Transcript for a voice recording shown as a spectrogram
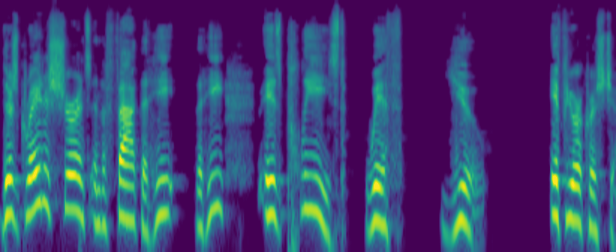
there's great assurance in the fact that He, that He is pleased with you if you're a Christian.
